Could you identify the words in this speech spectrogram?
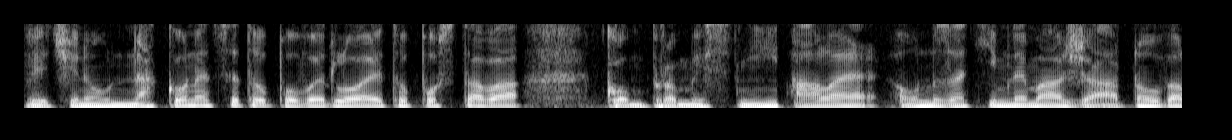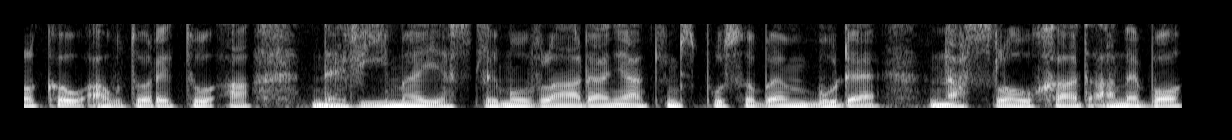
většinou. Nakonec se to povedlo a je to postava kompromisní, ale on zatím nemá žádnou velkou autoritu a nevíme, jestli mu vláda nějakým způsobem bude naslouchat, anebo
